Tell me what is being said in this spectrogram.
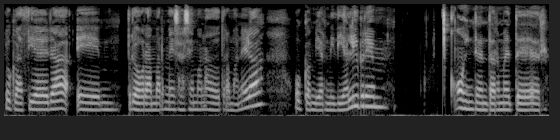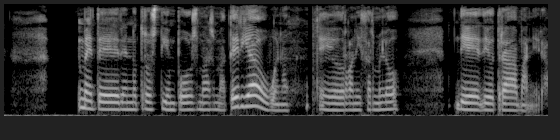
lo que hacía era eh, programarme esa semana de otra manera o cambiar mi día libre o intentar meter meter en otros tiempos más materia o bueno, eh, organizármelo de, de otra manera.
